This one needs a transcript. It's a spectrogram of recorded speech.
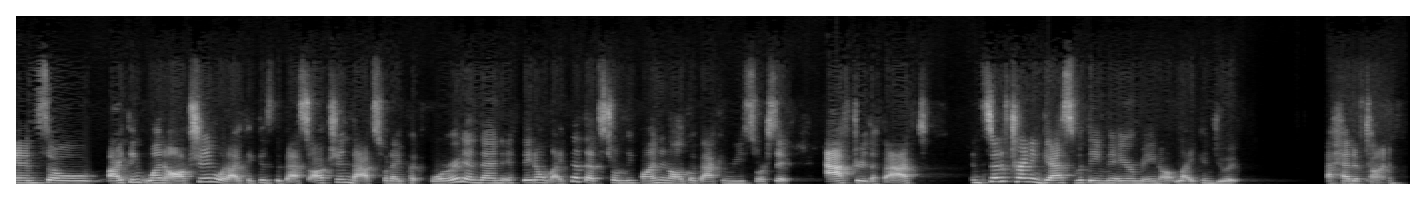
And so I think one option, what I think is the best option, that's what I put forward. And then if they don't like that, that's totally fine. And I'll go back and resource it after the fact instead of trying to guess what they may or may not like and do it ahead of time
